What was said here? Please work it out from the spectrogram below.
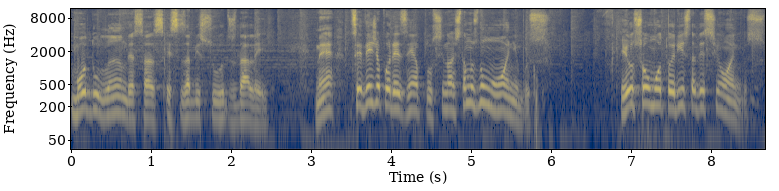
modulando essas, esses absurdos da lei. Né? Você veja, por exemplo, se nós estamos num ônibus, eu sou o motorista desse ônibus,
